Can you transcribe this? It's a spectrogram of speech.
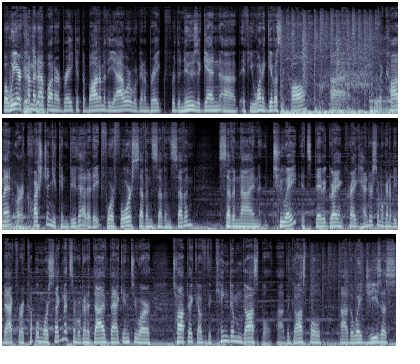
Well, we are coming true. up on our break at the bottom of the hour. We're going to break for the news again. Uh, if you want to give us a call uh, with a comment or a question, you can do that at 844 777 7928. It's David Grey and Craig Henderson. We're going to be back for a couple more segments and we're going to dive back into our topic of the kingdom gospel. Uh, the gospel, uh, the way Jesus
